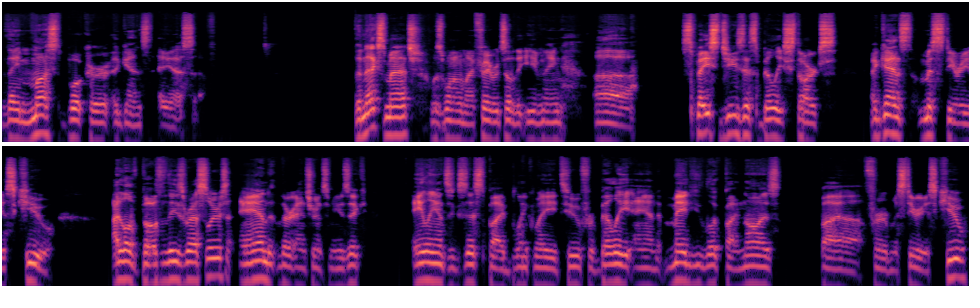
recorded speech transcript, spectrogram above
they must book her against ASF. The next match was one of my favorites of the evening. Uh, Space Jesus Billy Starks against Mysterious Q. I love both of these wrestlers and their entrance music. Aliens Exist by Blink 182 for Billy, and Made You Look by Nas by uh, for Mysterious Q.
